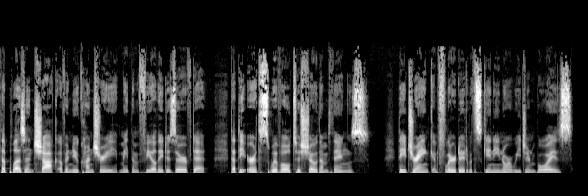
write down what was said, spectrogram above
The pleasant shock of a new country made them feel they deserved it, that the earth swiveled to show them things. They drank and flirted with skinny Norwegian boys.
